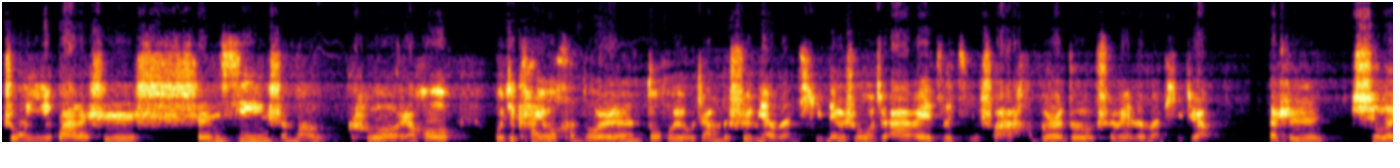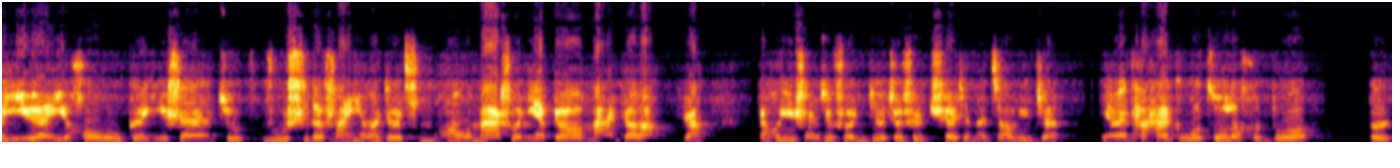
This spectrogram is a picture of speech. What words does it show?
中医挂的是身心什么科，然后我就看有很多人都会有这样的睡眠问题。那个时候我就安慰自己说啊，很多人都有睡眠的问题这样。但是去了医院以后，跟医生就如实的反映了这个情况。我妈说你也不要瞒着了，这样。然后医生就说你这就是确诊的焦虑症，因为他还给我做了很多呃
